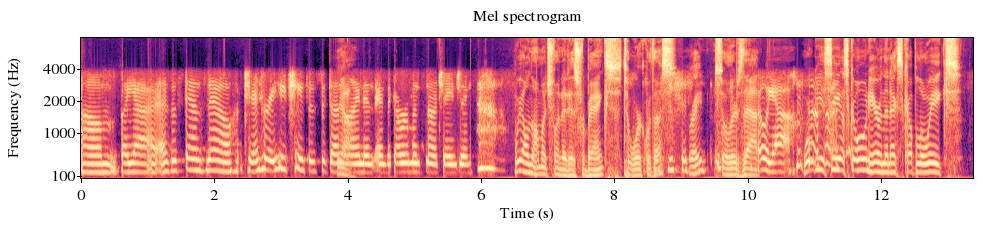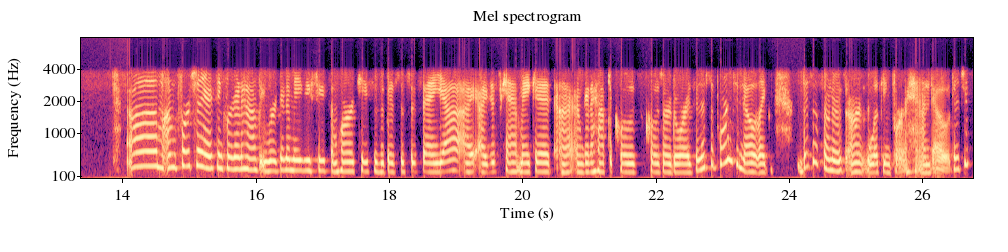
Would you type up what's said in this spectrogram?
Um, but yeah Uh, as it stands now, January 18th is the deadline, yeah. and, and the government's not changing. We all know how much fun it is for banks to work with us, right? So there's that. Oh, yeah. Where do you see us going here in the next couple of weeks? Um, unfortunately, I think we're going to have we're going to maybe see some horror cases of businesses saying, "Yeah, I, I just can't make it. I, I'm going to have to close close our doors." And it's important to note, like, business owners aren't looking for a handout; they're just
